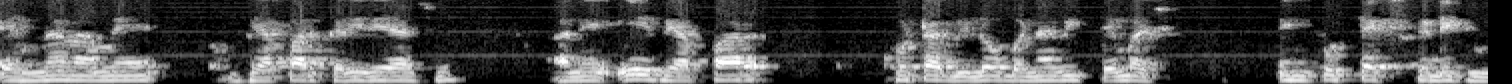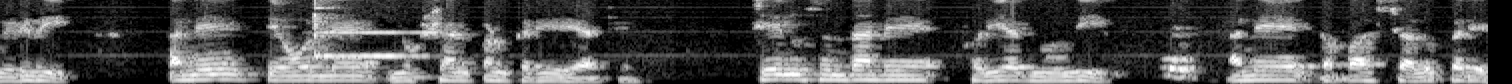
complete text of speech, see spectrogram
એમના નામે વ્યાપાર કરી રહ્યા છે અને એ વ્યાપાર ખોટા બિલો બનાવી તેમજ ઇનપુટ ટેક્સ ક્રેડિટ મેળવી અને તેઓને નુકસાન પણ કરી રહ્યા છે. જે અનુસંધાને ફરિયાદ નોંધી અને તપાસ ચાલુ કરે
